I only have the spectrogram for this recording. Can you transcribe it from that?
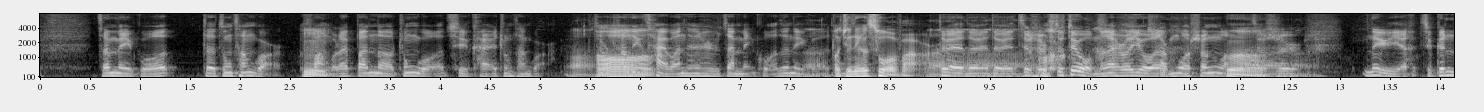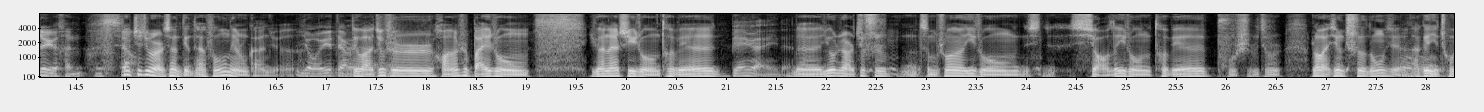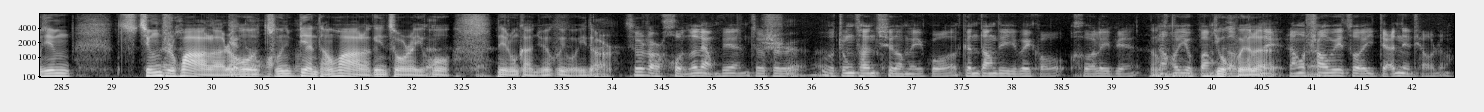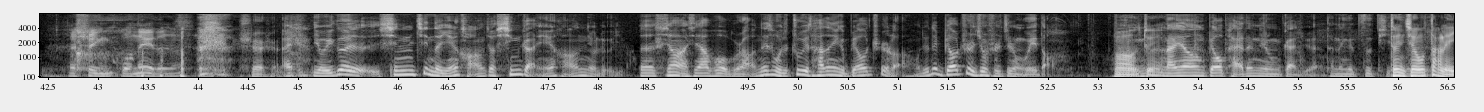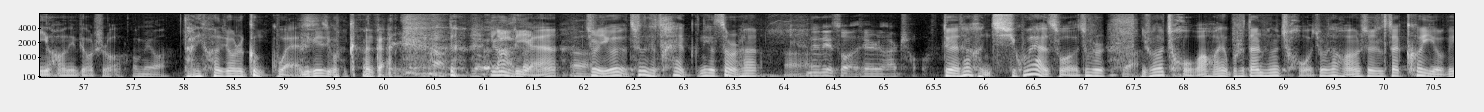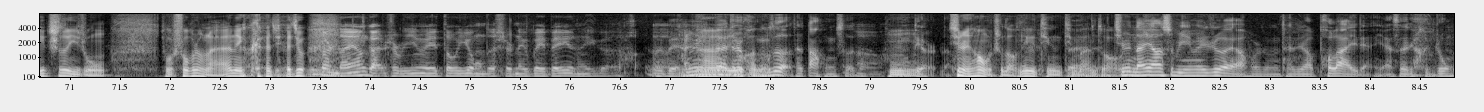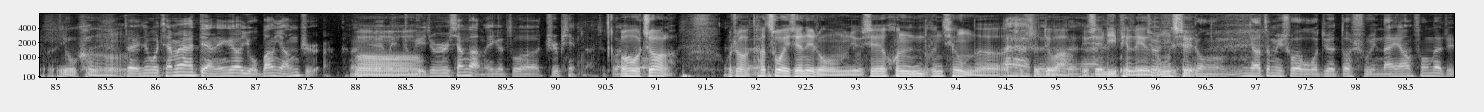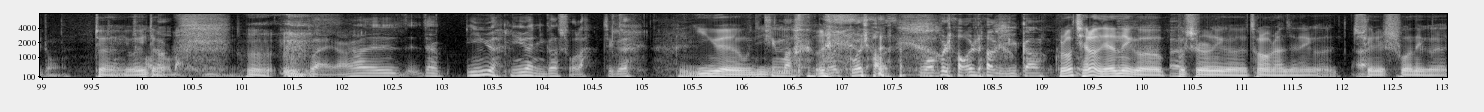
在美国的中餐馆反过来搬到中国去开中餐馆就是他那哦个菜完全是在美国的那个哦，就那个做法，对对对，就是对对我们来说又有点陌生了，嗯。就是那个也就跟这个很很像但这，就有点像鼎台风那种感觉，有一点儿对吧？就是好像是把一种原来是一种特别边缘一点。呃，有点就是嗯怎么说呢，一种小的一种特别朴实，就是老百姓吃的东西，他给你重新精致化了，然后重新变糖化了，给你做出来以后，那种感觉会有一点儿。就有点混了两遍，就是是我中餐去到美国，跟当地胃口合了一遍，然后又搬又回来，然后稍微做一点点调整，来适应国内的人。是是，哎，有一个新进的银行叫星展银行，你有留意吗？呃，是香港、新加坡我不知道，那次我就注意它的那个标志了，我觉得那标志就是这种味道，啊，就是对。南洋标牌的那种感觉，它那个字体。但你见过大连银行那标志吗？我没有啊？大连银行的标志更怪，你可以给我看看，一个脸，就是一个真的是太那个字儿，它那那做的其实有点丑，对它很奇怪做的，就是你说它丑吧，好像也不是单纯的丑，就是它好像是在刻意为之的一种，就我说不上来那个感觉，就但是南洋感是不是因为都用的是那个魏碑的那个呃对，开始因为那它是红色，它是大红色的红底儿的。新人银行我知道那个挺挺对蛮早，其实南洋是不是因为热呀，或者怎么，它就要泼辣一点，颜色就很重。有可能，对，就我前面还点了一个叫友邦羊脂，可能你也没注意，哦就是香港的一个做纸品的，就做哦，我知道了，我知道他做一些那种有些婚婚庆的，哎就是？对吧有些礼品类的东西，这种你要这么一说，我觉得都属于南洋风的这种，对有一点。嗯，对，然后这音乐，音乐你更熟了，这个音乐我听吗？国国潮的，我不知道，我知道李玉刚。然后前两天那个嗯不是那个曹老师在那个群里说那个，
